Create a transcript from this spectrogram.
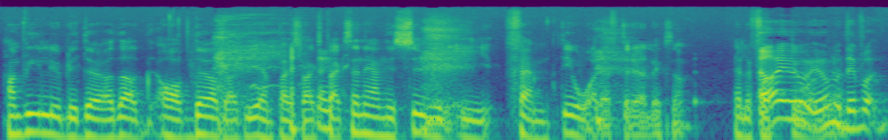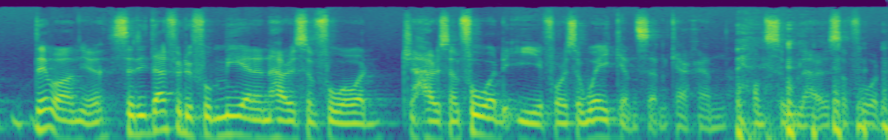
Han vill ju bli dödad, avdödad i Empire Strikes Back. Sen är han ju sur i 50 år efter det liksom. Eller 40 ja, jo, jo, men det var, det var han ju. Så det är därför du får mer än Harrison Ford, Harrison Ford i Force Awakens än kanske en Hans Solo Harrison Ford.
